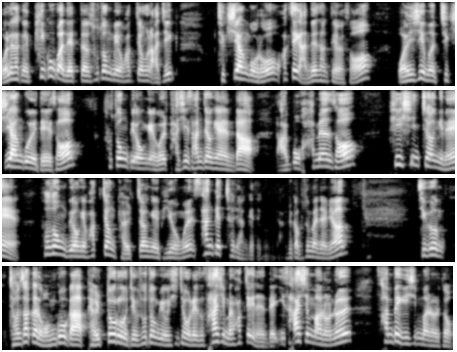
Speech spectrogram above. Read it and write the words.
원래 사건의 피고가 냈던 소송비용 확정은 아직 즉시항고로 확정이 안 된 상태여서 원심은 즉시항고에 대해서 소송 비용액을 다시 산정해야 한다라고 하면서 피신청인의 소송 비용의 확정 결정의 비용을 상계 처리한 게 된 겁니다. 그러니까 무슨 말이냐면 지금 전 사건의 원고가 별도로 지금 소송 비용 신청을 해서 40만 원 확정이 되는데 이 40만 원을 320만 원을 더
